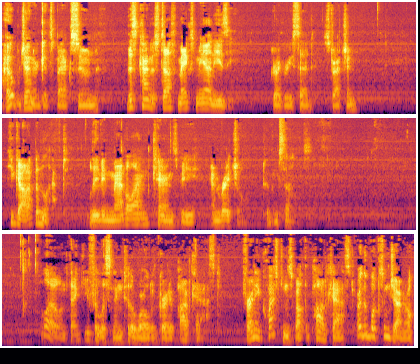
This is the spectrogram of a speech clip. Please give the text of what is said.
I hope Jenner gets back soon. This kind of stuff makes me uneasy, Gregory said, stretching. He got up and left, leaving Madeline, Cairnsby, and Rachel to themselves. Hello, and thank you for listening to the World of Grey podcast. For any questions about the podcast or the books in general,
